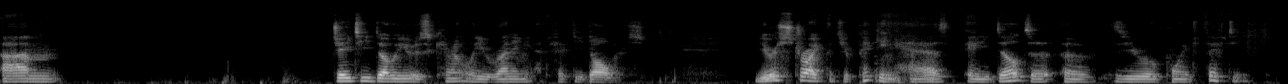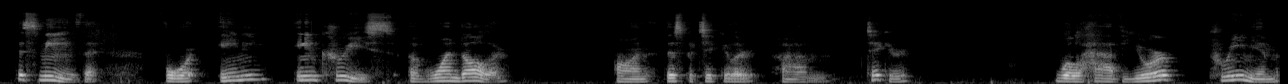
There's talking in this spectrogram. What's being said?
um, JTW is currently running at $50. Your strike that you're picking has a delta of 0.50. This means that for any increase of $1 on this particular um, ticker will have your premium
